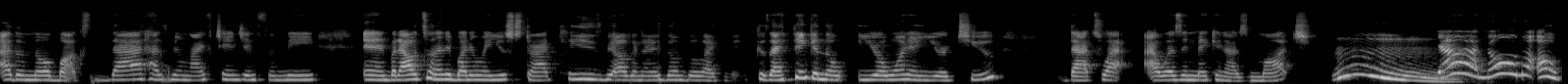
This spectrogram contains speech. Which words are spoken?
at the mailbox. That has been life changing for me. And but I'll tell anybody when you start, please be organized. Don't be like me, because I think in the year one and year two, that's why I wasn't making as much. Mm. Yeah, no, no. Oh,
